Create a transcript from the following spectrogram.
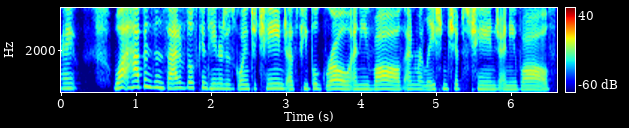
Right? What happens inside of those containers is going to change as people grow and evolve and relationships change and evolve.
